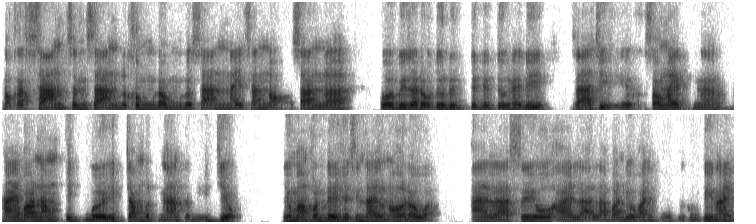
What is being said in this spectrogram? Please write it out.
Nó các sàn, sân sàn, rồi không đồng, rồi sàn này, sàn nọ, sàn à, rồi bây giờ đầu tư được tiền điện tử này đi. Giá trị à, sau này à, hai, ba năm x 10 x trăm bất ngàn, thậm chí x triệu. Nhưng mà vấn đề hệ sinh thái của nó ở đâu ạ? Ai là CEO ai là là ban điều hành của cái công ty này?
